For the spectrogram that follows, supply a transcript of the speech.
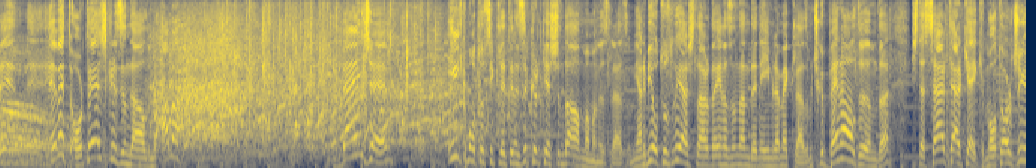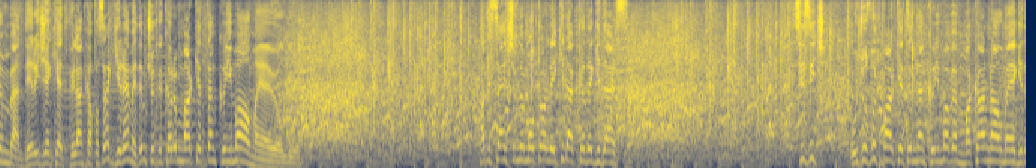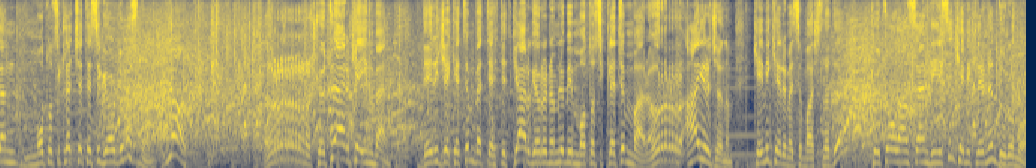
Ve e, evet orta yaş krizinde aldım ama bence ilk motosikletinizi 40 yaşında almamanız lazım. Yani bir 30'lu yaşlarda en azından deneyimlemek lazım. Çünkü ben aldığımda işte sert erkek, motorcuyum ben, deri ceket falan kafasına giremedim. Çünkü karım marketten kıyma almaya yolluyor. Hadi sen şimdi motorla iki dakikada gidersin. Siz hiç ucuzluk marketinden kıyma ve makarna almaya giden motosiklet çetesi gördünüz mü? Yok. Rrr, kötü erkeğim ben. Deri ceketim ve tehditkar görünümlü bir motosikletim var. Rrr, hayır canım. Kemik erimesi başladı. Kötü olan sen değilsin, kemiklerinin durumu.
